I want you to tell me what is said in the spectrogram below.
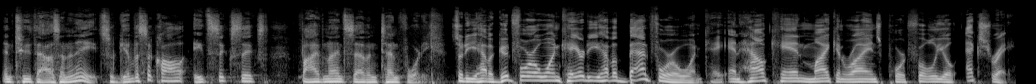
in 2008. So give us a call, 866 597 1040. So, do you have a good 401k or do you have a bad 401k? And how can Mike and Ryan's portfolio x ray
